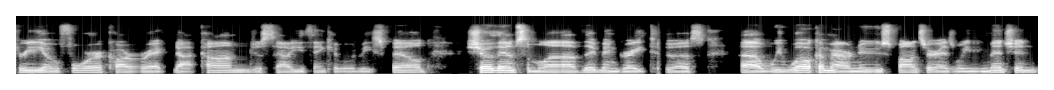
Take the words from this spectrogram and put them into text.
304carwreck.com, just how you think it would be spelled. Show them some love. They've been great to us. Uh, we welcome our new sponsor, as we mentioned,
